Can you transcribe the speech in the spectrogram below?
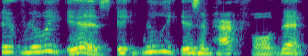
It really is. It really is impactful that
